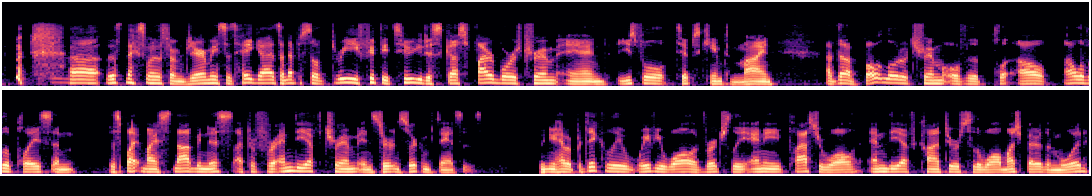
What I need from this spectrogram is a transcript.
uh, this next one is from Jeremy. It says, "Hey guys, on episode 352, you discussed fiberboard trim, and useful tips came to mind. I've done a boatload of trim over the pl- all all over the place, and despite my snobbiness, I prefer MDF trim in certain circumstances. When you have a particularly wavy wall or virtually any plaster wall, MDF contours to the wall much better than wood.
